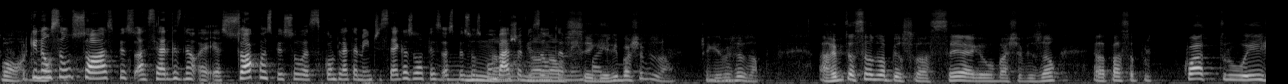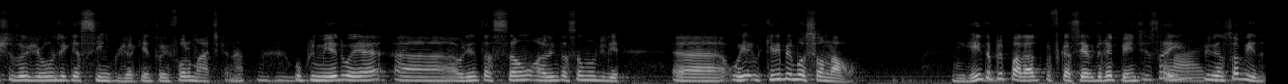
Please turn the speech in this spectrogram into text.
Bom, Porque não, não são só as pessoas, a SERGS não, é, é só com as pessoas completamente cegas ou as pessoas com não, baixa visão não, não, também? Cegueira pode? e baixa visão. Cegueira uhum. e baixa visão. A reabilitação de uma pessoa cega ou baixa visão, ela passa por quatro eixos, hoje vamos dizer que é cinco, já que entrou informática. Né? Uhum. O primeiro é a orientação, a orientação não diria, uh, o equilíbrio emocional. Ninguém está preparado para ficar cego de repente e sair claro. vivendo sua vida.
